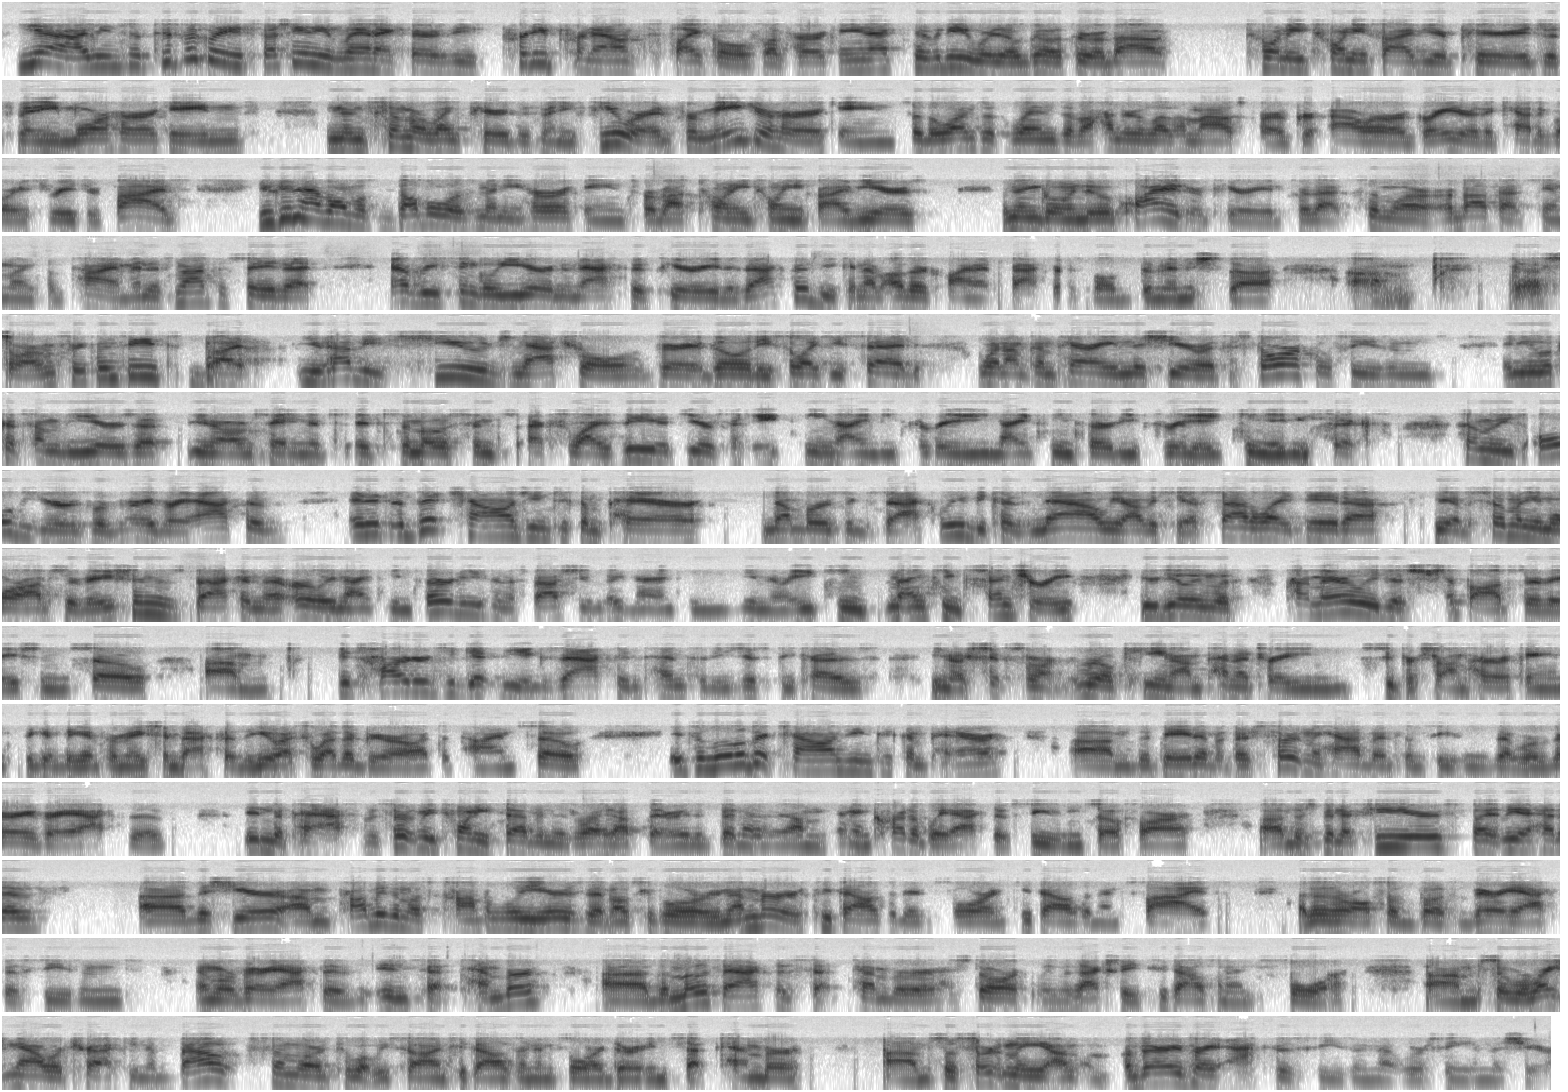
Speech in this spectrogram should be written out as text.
Yeah, I mean, so typically, especially in the Atlantic, there's these pretty pronounced cycles of hurricane activity where you'll go through about 20, 25 year periods with many more hurricanes, and then similar length periods with many fewer. And for major hurricanes, so the ones with winds of 111 miles per hour or greater, the category three through fives, you can have almost double as many hurricanes for about 20, 25 years, and then go into a quieter period for that similar, about that same length of time. And it's not to say that every single year in an active period is active. You can have other climate factors that will diminish the um, the storm frequencies, but you have these huge natural variability. So like you said, when I'm comparing this year with historical seasons, and you look at some of the years that, you know, I'm saying it's, it's the most since XYZ, it's years like 1893, 1933, 1886. Some of these old years were very, very active. And it's a bit challenging to compare numbers exactly because now we obviously have satellite data. We have so many more observations back in the early 1930s and especially late 19, you know, 18th, 19th century. You're dealing with primarily just ship observations. So um, it's harder to get the exact intensity just because, you know, ships weren't real keen on penetrating super strong hurricanes to give the information back to the U.S. Weather Bureau at the time. So it's a little bit challenging to compare um, the data, but there certainly have been some seasons that were very, very active in the past, but certainly 27 is right up there. It has been a, um, an incredibly active season so far. Um, there's been a few years slightly ahead of uh, this year. Um, probably the most comparable years that most people will remember are 2004 and 2005. Uh, those are also both very active seasons and were very active in September. Uh, the most active September historically was actually 2004. Um, so we're, right now we're tracking about similar to what we saw in 2004 during September. Um, so certainly a, a very, very active season that we're seeing this year.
